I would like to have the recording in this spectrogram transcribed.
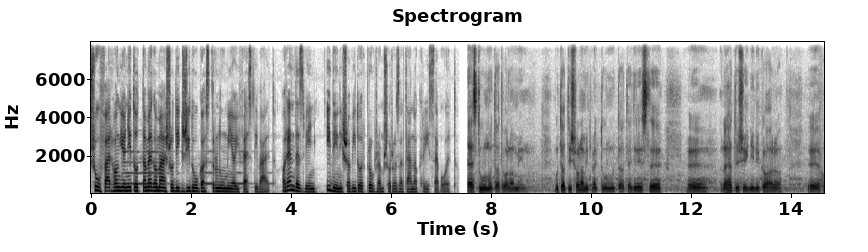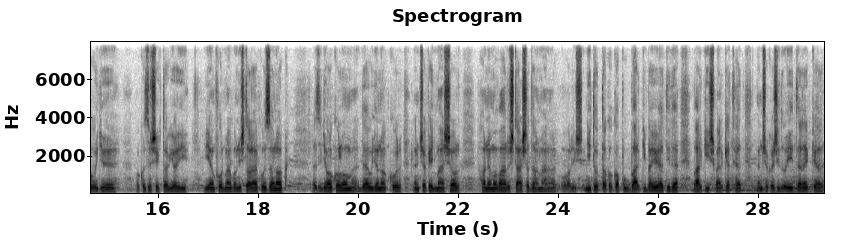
Sófár hangja nyitotta meg a második zsidó gasztronómiai fesztivált. A rendezvény idén is a Vidor program sorozatának része volt. Ez túlmutat valamin. Mutat is valamit, meg túlmutat. Egyrészt lehetőség nyílik arra, hogy a közösség tagjai ilyen formában is találkozzanak. Ez egy alkalom, de ugyanakkor nem csak egymással, hanem a város társadalmával is. Nyitottak a kapuk, bárki bejöhet ide, bárki ismerkedhet, nem csak a zsidó ételekkel,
